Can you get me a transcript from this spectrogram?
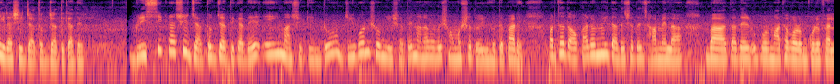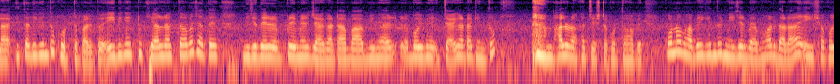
এই রাশির জাতক জাতিকাদের। বৃশ্চিক রাশির জাতক জাতিকাদের এই মাসে কিন্তু জীবন সঙ্গীর সাথে নানাভাবে সমস্যা তৈরি হতে পারে। অর্থাৎ অকারণেই তাদের সাথে ঝামেলা বা তাদের উপর মাথা গরম করে ফেলা ইত্যাদি কিন্তু ঘটতে পারে। তো এই দিকে একটু খেয়াল রাখতে হবে যাতে নিজেদের প্রেমের জায়গাটা বা বিবাহের বৈবাহিক জায়গাটা কিন্তু ভালো রাখার চেষ্টা করতে হবে। কোনোভাবেই কিন্তু নিজের ব্যবহার দ্বারা এই সকল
